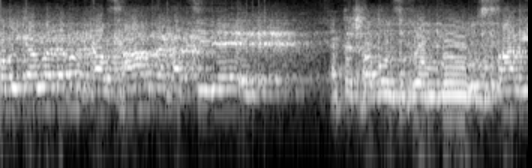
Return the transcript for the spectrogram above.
নবীকে আল্লাহ যখন কাউসার দেখাচ্ছিলেন, একটা সবুজ গম্বুজ, পানি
